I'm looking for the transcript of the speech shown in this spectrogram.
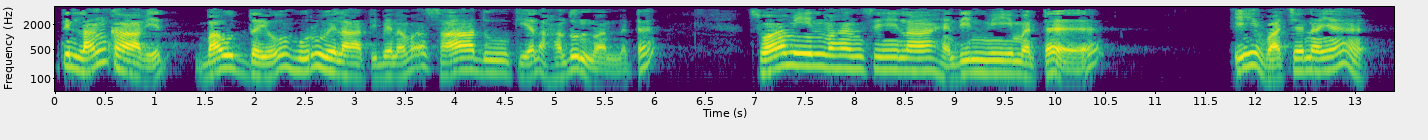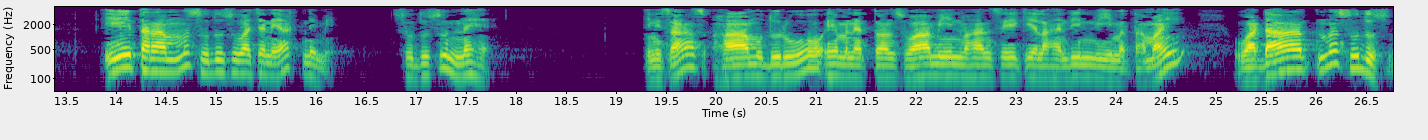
ඉතින් ලංකාවෙත් බෞද්ධයෝ හුරු වෙලා තිබෙනවා සාදු කියලා හඳුන්වන්නට ස්වාමීන් වහන්සේලා හැඳින්වීමට ඒ වචනය ඒ තරම්ම සුදුසු වචනයක් නෙමෙයි. සුදුසු නැහැ. එනිසා හාමුදුරුවෝ එහෙම නැත්නම් ස්වාමීන් වහන්සේ කියලා හැඳින්වීම තමයි වඩාත්ම සුදුසු.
